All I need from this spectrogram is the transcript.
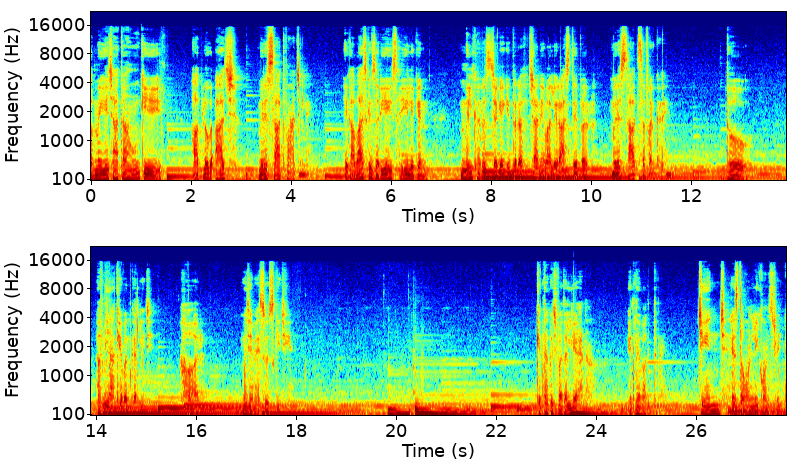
अब मैं ये चाहता हूँ कि आप लोग आज मेरे साथ वहाँ चलें। एक आवाज़ के ज़रिए ही सही, लेकिन मिलकर उस जगह की तरफ़ जाने वाले रास्ते पर मेरे साथ सफ़र करें। तो अपनी आँखें बंद कर लीजिए और मुझे महसूस कीजिए। कितना कुछ बदल गया है ना? इतने वक्त में। Change is the only constant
